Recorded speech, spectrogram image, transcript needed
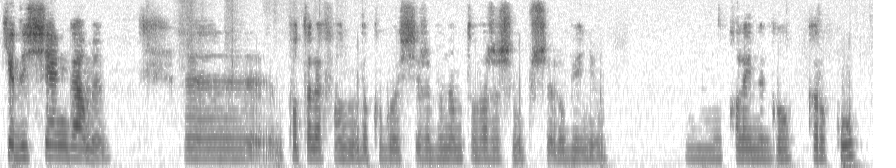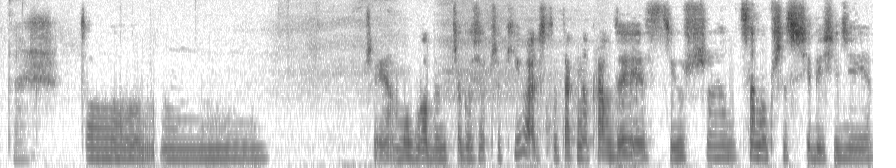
kiedy sięgamy e, po telefon do kogoś, żeby nam towarzyszył przy robieniu mm, kolejnego kroku, Tak. to mm, czy ja mogłabym czegoś oczekiwać, to tak naprawdę jest już e, samo przez siebie się dzieje.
